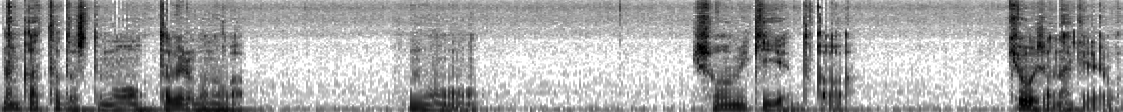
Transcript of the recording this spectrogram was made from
何かあったとしても食べるものが、その、賞味期限とかは、今日じゃなければ、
